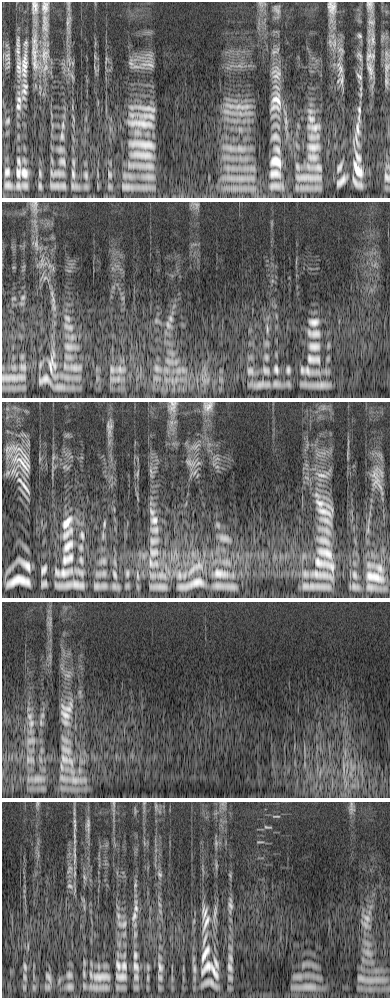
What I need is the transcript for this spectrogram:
Тут, до речі, ще може бути тут на зверху на оцій бочці, не на цій, а на отут, де я підпливаю, ось тут може бути уламок. І тут уламок може бути там знизу, біля труби, там аж далі. Якось я ж кажу, мені ця локація часто попадалася, тому знаю.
